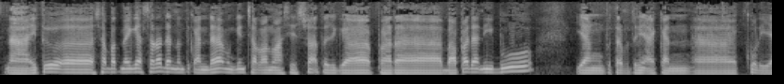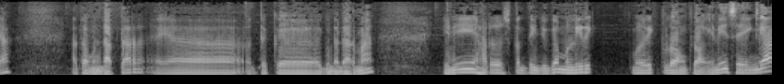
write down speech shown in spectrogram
Nah itu eh, sahabat Megastra dan untuk anda mungkin calon mahasiswa atau juga para bapak dan ibu yang putra-putrinya akan eh, kuliah atau mendaftar eh, untuk ke Gunadarma, ini harus penting juga melirik melirik peluang-peluang ini sehingga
